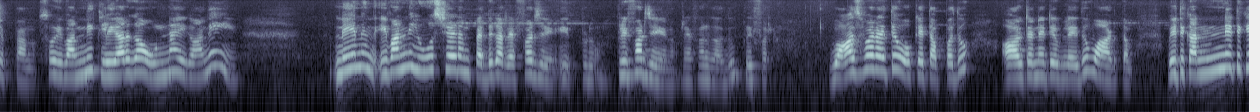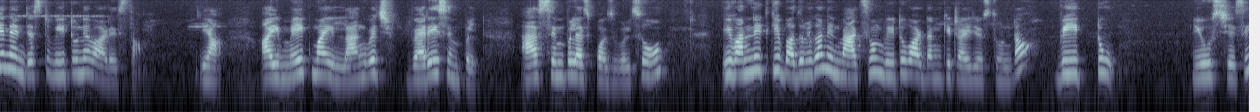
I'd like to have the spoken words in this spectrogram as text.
చెప్పాను. సో ఇవన్నీ క్లియర్గా ఉన్నాయి కానీ నేను ఇవన్నీ యూజ్ చేయడానికి పెద్దగా రెఫర్ చేయ ఇప్పుడు ప్రిఫర్ చేయను. రెఫర్ కాదు ప్రిఫర్ వాజ్వర్డ్ అయితే ఓకే తప్పదు. ఆల్టర్నేటివ్ లేదు వాడతాం. వీటికి అన్నిటికీ నేను జస్ట్ వీటూనే వాడేస్తాం. Yeah I make my language very simple as simple as possible so ఇవన్నిటికీ బదులుగా నేను మ్యాక్సిమం వీ టూ వాడడానికి ట్రై చేస్తుంటా వీ టూ యూస్ చేసి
